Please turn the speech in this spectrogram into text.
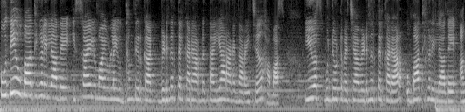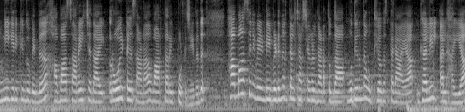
പുതിയ ഉപാധികളില്ലാതെ ഇസ്രായേലുമായുള്ള യുദ്ധം തീർക്കാൻ വെടിനിർത്തൽ കരാറിന് തയ്യാറാണെന്ന് അറിയിച്ച് ഹമാസ്. യു എസ് മുന്നോട്ട് വെച്ച വെടിനിർത്തൽ കരാർ ഉപാധികളില്ലാതെ അംഗീകരിക്കുന്നുവെന്ന് ഹമാസ് അറിയിച്ചതായി റോയിട്ടേഴ്സാണ് വാർത്ത റിപ്പോർട്ട് ചെയ്തത്. ഹമാസിന് വേണ്ടി വെടിനിർത്തൽ ചർച്ചകൾ നടത്തുന്ന മുതിർന്ന ഉദ്യോഗസ്ഥനായ ഖലീൽ അൽ ഹയ്യ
